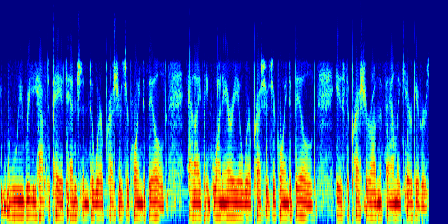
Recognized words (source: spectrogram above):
we really have to pay attention to where pressures are going to build. And I think one area where pressures are going to build is the pressure on the family caregivers.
